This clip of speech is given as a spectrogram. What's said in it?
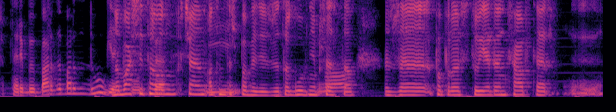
chaptery były bardzo, bardzo długie. No właśnie to chciałem I... o tym też powiedzieć, że to głównie no. przez to, że po prostu jeden chapter yy,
